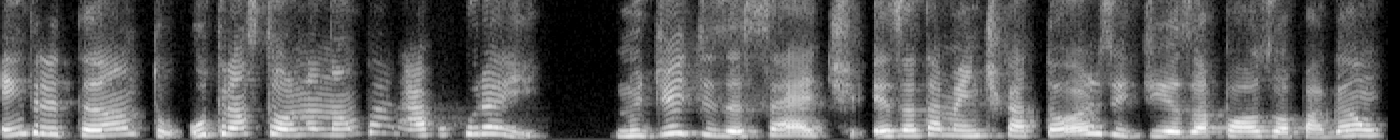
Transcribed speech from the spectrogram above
Entretanto, o transtorno não parava por aí. No dia 17, exatamente 14 dias após o apagão,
